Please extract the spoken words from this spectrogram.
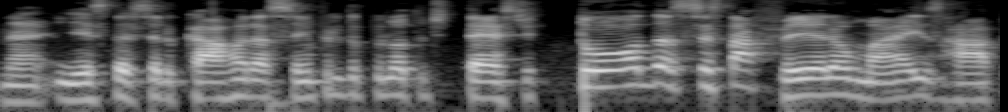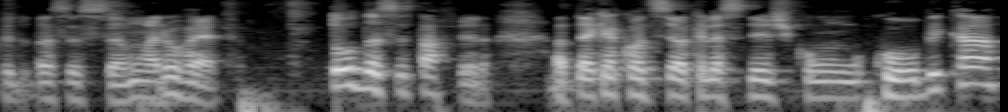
Né? E esse terceiro carro era sempre do piloto de teste. Toda sexta-feira, o mais rápido da sessão era o Vettel. Toda sexta-feira. Até que aconteceu aquele acidente com o Kubica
